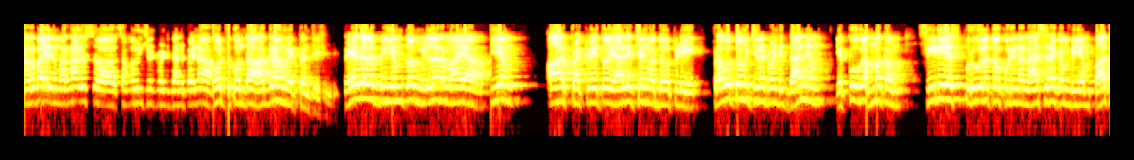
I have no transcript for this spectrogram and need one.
నలభై ఐదు మరణాలు సంభవించినటువంటి దానిపైన కోర్టు కొంత ఆగ్రహం వ్యక్తం చేసింది. పేదల బియ్యంతో మిల్లర్ మాయ బియ్యం ఆర్ ప్రక్రియతో యాదృచ్ఛంగా దోపిడీ ప్రభుత్వం ఇచ్చినటువంటి ధాన్యం ఎక్కువగా అమ్మకం సిడిఎస్ పురుగులతో కూడిన నాసిరకం బియ్యం పాత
